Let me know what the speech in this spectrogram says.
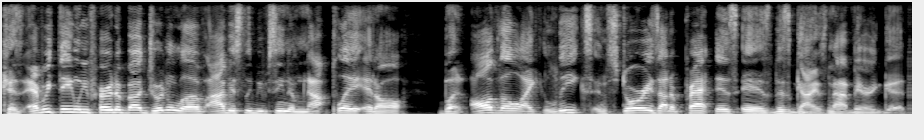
Because everything we've heard about Jordan Love, obviously we've seen him not play at all. But all the like leaks and stories out of practice is this guy is not very good.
